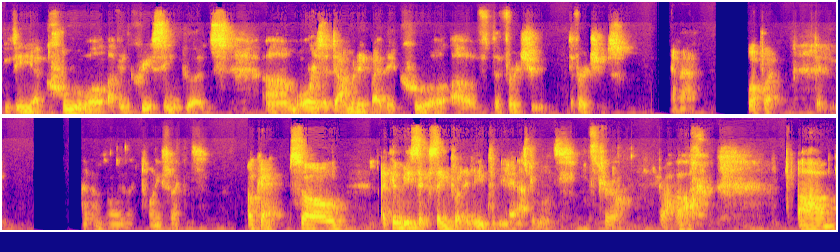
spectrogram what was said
the accrual of increasing goods, um, or is it dominated by the accrual of the virtue, the virtues? Amen. Well put. That was only like 20 seconds. Okay, so I can be succinct when I need to be, Yeah. Mr. Muntz. it's true. Bravo. Um,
